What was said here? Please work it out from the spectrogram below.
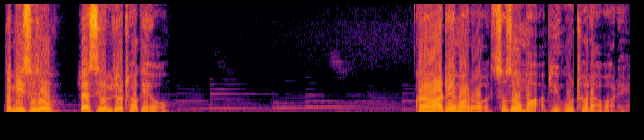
သမီးစိုးစိုးလက်ဆေးပြီးတော့ထွက်ခဲ့အောင် ခဏအတွင်းမှာတော့စိုးစိုးမအပြင်ကိုထွက်လာပါတယ်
